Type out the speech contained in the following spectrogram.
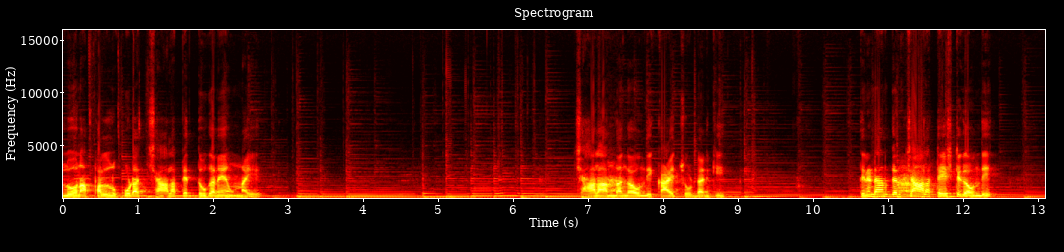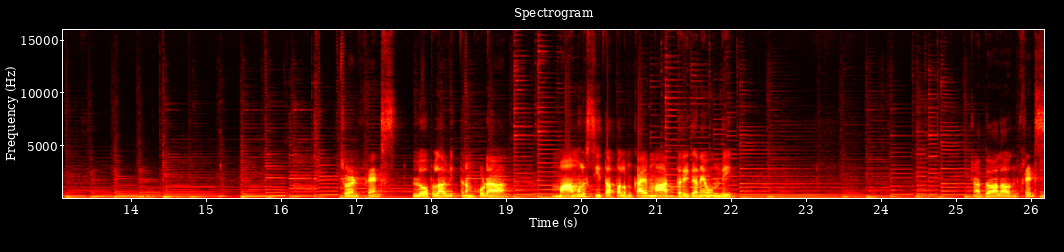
లోన పళ్ళు కూడా చాలా పెద్దగానే ఉన్నాయి. చాలా అందంగా ఉంది కాయ చూడడానికి. తినడానికి కానీ చాలా టేస్టీగా ఉంది. చూడండి ఫ్రెండ్స్ లోపల విత్తనం కూడా మామూలు సీతాఫలం కాయ మాదిరిగానే ఉంది. అదో అలా ఉంది ఫ్రెండ్స్.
